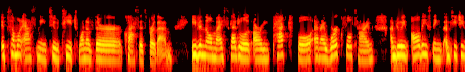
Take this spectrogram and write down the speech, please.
if someone asked me to teach one of their classes for them, even though my schedule is already packed full and I work full time, I'm doing all these things. I'm teaching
